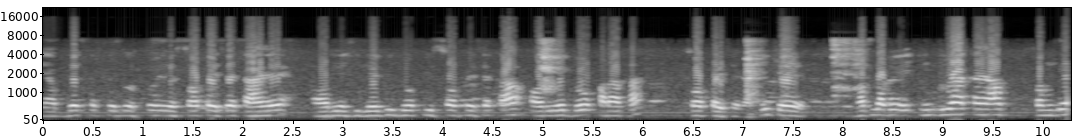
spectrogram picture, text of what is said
ये आप देख सकते हो दोस्तों, ये सौ पैसे का है और ये जलेबी दो पीस सौ पैसे का और ये दो पराठा सौ पैसे का, ठीक है? मतलब इंडिया का आप समझे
